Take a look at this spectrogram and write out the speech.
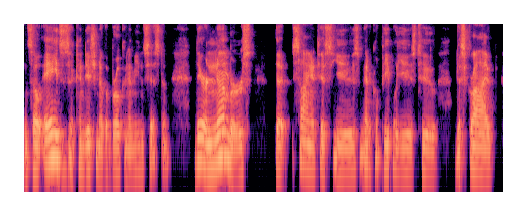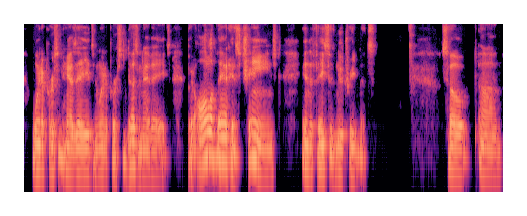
And so AIDS is a condition of a broken immune system. There are numbers that scientists use, medical people use to describe when a person has AIDS and when a person doesn't have AIDS. But all of that has changed in the face of new treatments. So um,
